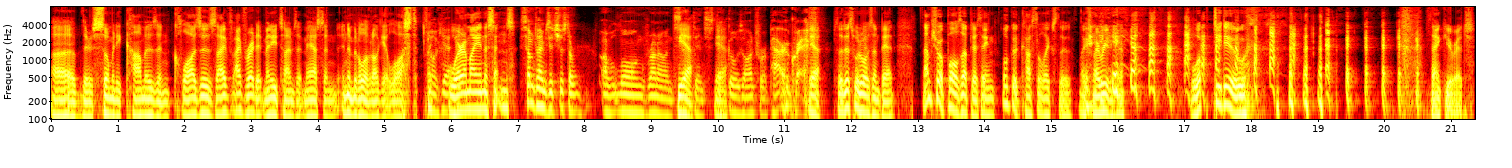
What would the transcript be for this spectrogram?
uh, there's so many commas and clauses. I've I've read it many times at mass, and in the middle of it, I'll get lost. Like, Oh, yeah. Where am I in a sentence? Sometimes it's just a, a long run-on Yeah, sentence that goes on for a paragraph. Yeah. So this one wasn't bad. I'm sure Paul's up there saying, "Oh, good, Costa likes the likes my reading." Whoop de doo. Thank you, Rich.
